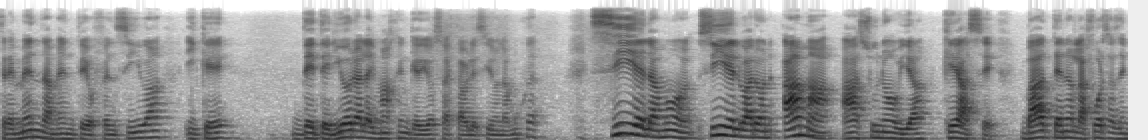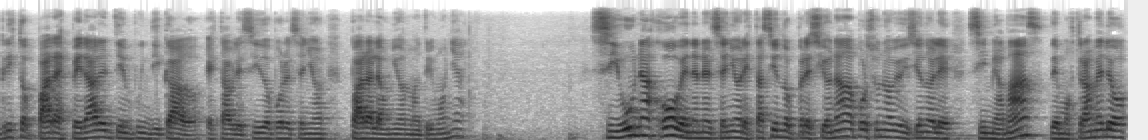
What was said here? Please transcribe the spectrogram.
tremendamente ofensiva y que deteriora la imagen que Dios ha establecido en la mujer. Si el amor, si el varón ama a su novia, ¿qué hace? Va a tener las fuerzas en Cristo para esperar el tiempo indicado, establecido por el Señor, para la unión matrimonial. Si una joven en el Señor está siendo presionada por su novio diciéndole, si me amás, demostrámelo,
